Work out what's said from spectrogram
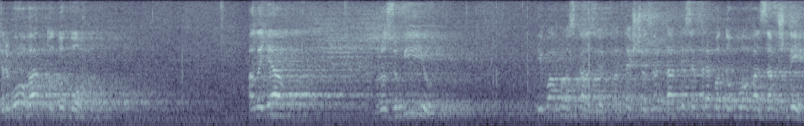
тривога, то до Бога. Але я розумію і вам розказую про те, що звертатися треба до Бога завжди.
